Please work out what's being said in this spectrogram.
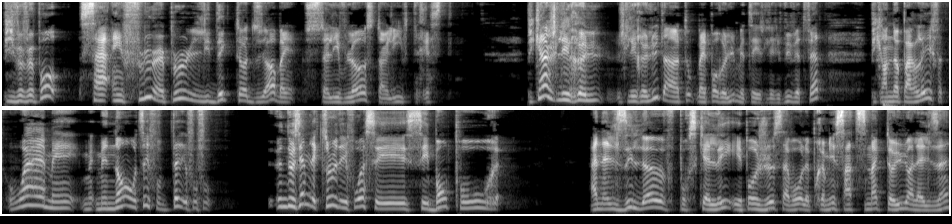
Puis, veux, veux pas, ça influe un peu l'idée que t'as du Ah, ben, ce livre-là, c'est un livre triste. Puis quand je l'ai relu, je l'ai relu tantôt, ben pas relu, mais je l'ai revu vite fait. Puis quand on a parlé, je fais Ouais, mais, mais, non, tu sais, faut peut-être. Faut, Une deuxième lecture, des fois, c'est bon pour analyser l'œuvre pour ce qu'elle est et pas juste avoir le premier sentiment que tu as eu en la lisant.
